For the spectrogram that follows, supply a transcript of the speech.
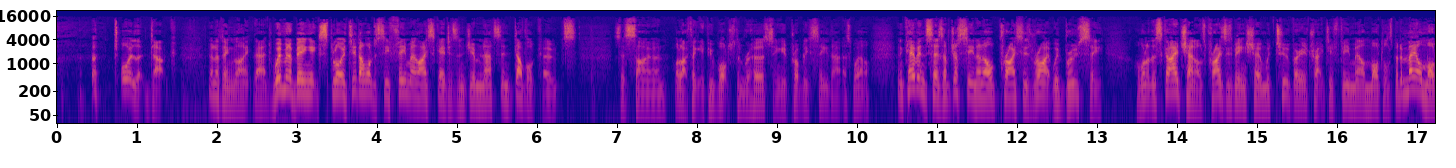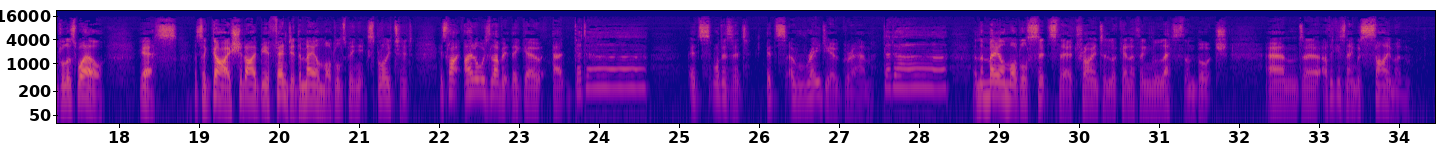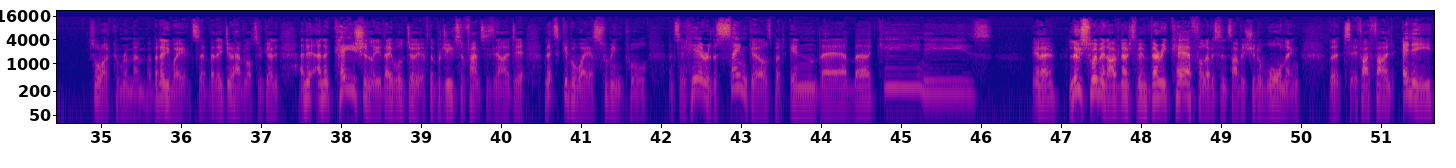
Toilet duck anything like that. Women are being exploited. I want to see female ice skaters and gymnasts in double coats, says Simon. Well, I think if you watched them rehearsing, you'd probably see that as well. And Kevin says, I've just seen an old Price is Right with Brucey. On one of the Sky channels, Price is being shown with two very attractive female models, but a male model as well. Yes. As a guy, should I be offended the male model's being exploited? It's like, I always love it. They go, uh, da da. It's, what is it? It's a radiogram. Da da! And the male model sits there trying to look anything less than Butch. And uh, I think his name was Simon. That's all I can remember. But anyway, it's, uh, but they do have lots of girls. And, and occasionally they will do it. If the producer fancies the idea, let's give away a swimming pool. And so here are the same girls, but in their bikinis. You know, loose women, I've noticed, have been very careful ever since I've issued a warning that if I find any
